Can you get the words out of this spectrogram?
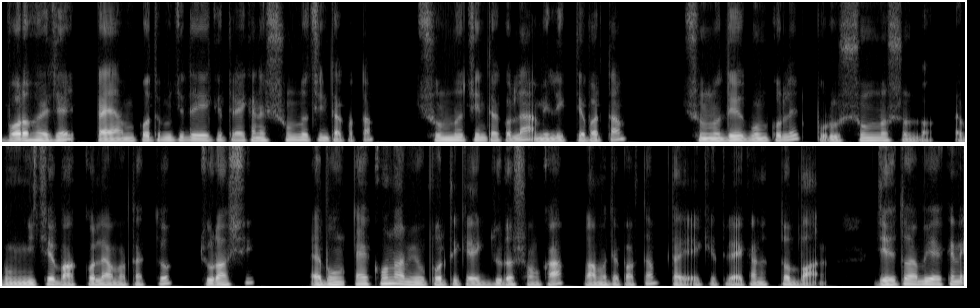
বড় হয়ে যায়। তাই আমি প্রথমে যদি এক্ষেত্রে এখানে শূন্য চিন্তা করতাম, শূন্য চিন্তা করলে আমি লিখতে পারতাম, শূন্য দিয়ে গুণ করলে পুরো শূন্য শূন্য এবং নিচে ভাগ করলে আমার থাকতো চুরাশি এবং এখন আমি উপর থেকে এক জোড়া সংখ্যা নামাতে পারতাম, তাই এক্ষেত্রে এখানে তো বার। যেহেতু আমি এখানে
